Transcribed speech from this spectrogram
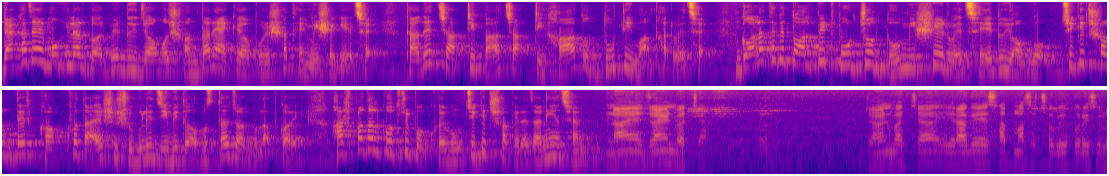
দেখা যায় মহিলার গর্ভের দুই যমজ সন্তান একে অপরের সাথে মিশে গিয়েছে। তাদের চারটি পা, চারটি হাত ও দুটি মাথা রয়েছে। গলা থেকে তলপেট পর্যন্ত মিশে রয়েছে দুই অঙ্গ। চিকিৎসকদের কক্ষতায় শিশুগুলি জীবিত অবস্থায় জন্মলাভ করে। হাসপাতাল কর্তৃপক্ষ এবং চিকিৎসকেরা জানিয়েছেন। না জয়েন্ট বাচ্চা। জয়েন্ট বাচ্চা, এর আগে সাত মাসের ছবি করেছিল।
